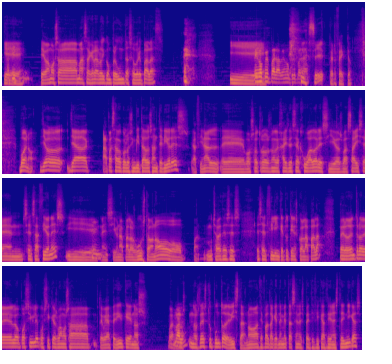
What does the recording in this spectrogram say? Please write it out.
Que te vamos a masacrar hoy con preguntas sobre palas. Y... Vengo preparado, vengo preparado. sí, perfecto. Bueno, yo ya ha pasado con los invitados anteriores. Al final, eh, vosotros no dejáis de ser jugadores si os basáis en sensaciones y en, en, si una pala os gusta o no. O, bueno, muchas veces es, es, el feeling que tú tienes con la pala. Pero dentro de lo posible, pues sí que os vamos a. Te voy a pedir que nos bueno, nos, des tu punto de vista. No hace falta que te metas en especificaciones técnicas,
